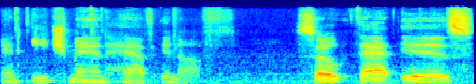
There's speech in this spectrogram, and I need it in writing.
and each man have enough. So that is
